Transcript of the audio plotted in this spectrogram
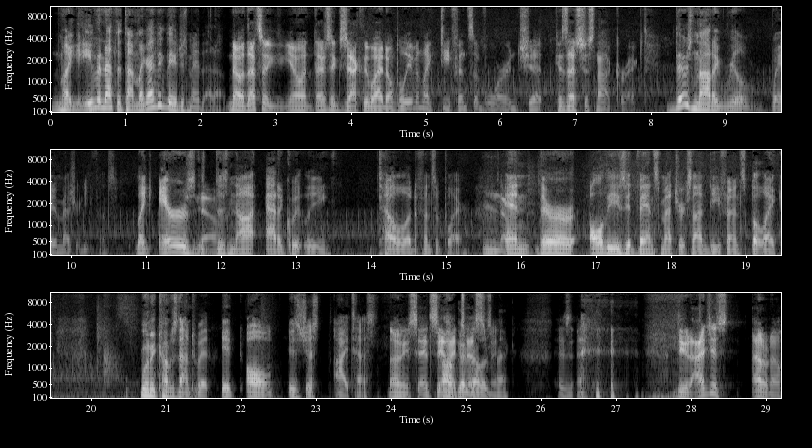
Like even at the time, like I think they just made that up. No, that's a you know what? There's exactly why I don't believe in like defensive war and shit because that's just not correct. There's not a real way to measure defense. Like errors No. does not adequately tell a defensive player. No, And there are all these advanced metrics on defense, but like when it comes down to it, it all is just eye test. I don't even say it's the oh, eye good, test Rella's back. Dude, I just I don't know.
